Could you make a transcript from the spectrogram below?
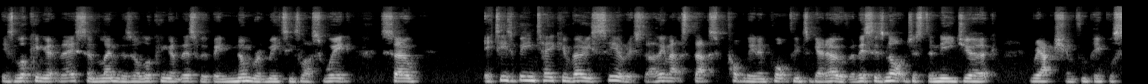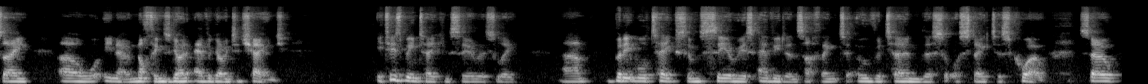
is looking at this, and lenders are looking at this. There's been a number of meetings last week, so it is being taken very seriously. I think that's that's probably an important thing to get over. This is not just a knee jerk reaction from people saying, "Oh, you know, nothing's going, ever going to change." It is being taken seriously, um, but it will take some serious evidence, I think, to overturn the sort of status quo. So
